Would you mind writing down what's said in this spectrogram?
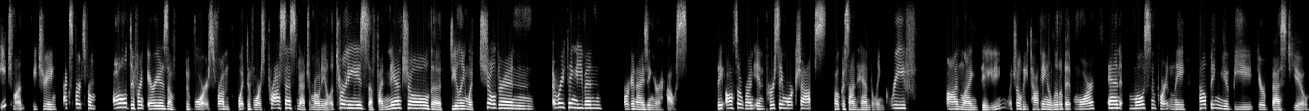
each month featuring experts from all different areas of divorce from what divorce process, matrimonial attorneys, the financial, the dealing with children, everything, even organizing your house. They also run in person workshops, focus on handling grief, online dating, which we'll be talking a little bit more, and most importantly, helping you be your best you.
